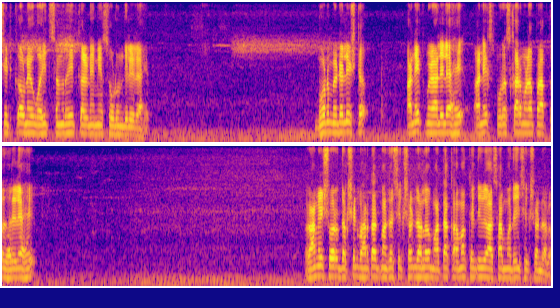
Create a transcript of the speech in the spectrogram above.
चिटकवणे वहीत संग्रहित करणे मी सोडून दिलेले आहे गोल्ड मेडलिस्ट अनेक मिळालेले आहे अनेक पुरस्कार मला प्राप्त झालेले आहे. रामेश्वर दक्षिण भारतात माझं शिक्षण झालं माता कामाख्या देवी आसाममध्येही शिक्षण झालं.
